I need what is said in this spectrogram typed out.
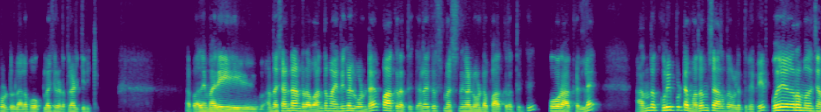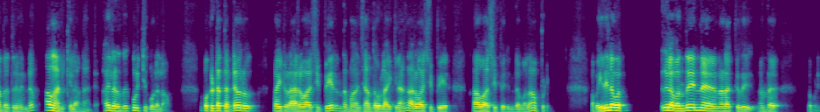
போட்டுகளால் போக்குள்ள சில இடத்துல அடிச்சிருக்கு அப்போ அதே மாதிரி அந்த சண்டான்ற அந்த மாதிரி நிகழ்வுண்டை பார்க்குறதுக்கு அல்லது கிறிஸ்மஸ் நிகழ்வுண்டை பார்க்குறதுக்கு போராக்களில் அந்த குறிப்பிட்ட மதம் சார்ந்த பேர் வேறு மதம் சார்ந்த அவதானிக்கலாம் நாங்கள் அதிலிருந்து குறித்து கொள்ளலாம். அப்போ கிட்டத்தட்ட ஒரு ரைட் ஒரு அரைவாசி பேர் இந்த மதம் சார்ந்தவர்கள் ஆக்கிறாங்க அரைவாசி பேர் காவாசி பேர் இந்த மதம் அப்படி. அப்போ இதில் இதில் வந்து என்ன நடக்குது? அந்த அப்படி.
